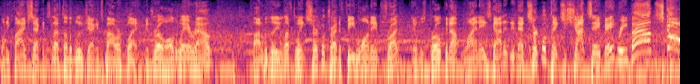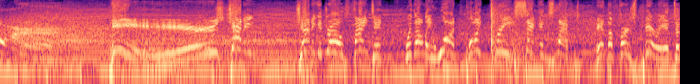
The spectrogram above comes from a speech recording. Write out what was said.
25 seconds left on the Blue Jackets power play. Gaudreau all the way around. Bottom of the left wing circle, tried to feed one in front. It was broken up. Laine's got it in that circle, takes a shot, save made, rebound, score! Gaudreau finds it with only 1.3 seconds left in the first period to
